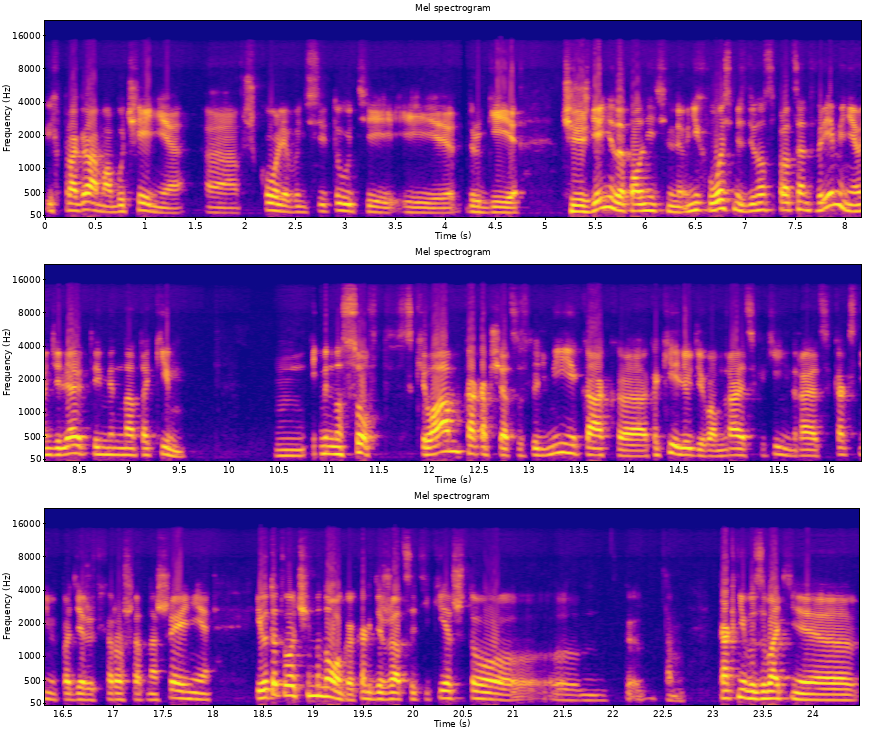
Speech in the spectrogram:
их программы обучения а, в школе, в институте и другие учреждения дополнительные, у них 80-90% времени уделяют именно таким, именно soft скиллам, как общаться с людьми, как, э, какие люди вам нравятся, какие не нравятся, как с ними поддерживать хорошие отношения. И вот этого очень много, как держаться этикет, что эм, там, как не вызывать э,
